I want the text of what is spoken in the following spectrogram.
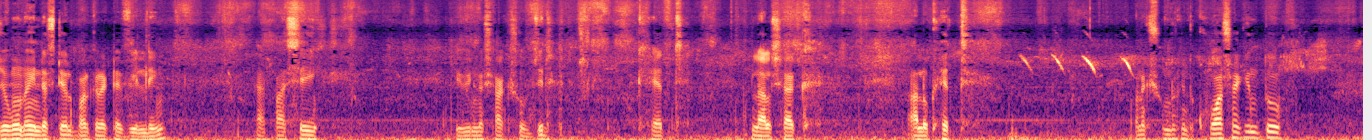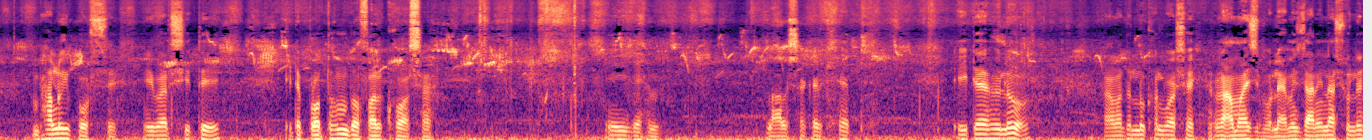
যমুনা ইন্ডাস্ট্রিয়াল পার্কের একটা বিল্ডিং। তার পাশেই বিভিন্ন শাক সবজির ক্ষেত, লাল শাক, আলু ক্ষেত। অনেক সুন্দর, কিন্তু কুয়াশা কিন্তু ভালোই পড়ছে। এবার শীতে এটা প্রথম দফার কুয়াশা। এই দেখেন, লাল শাকের ক্ষেত। এইটা হলো আমাদের লোকাল ভাষায় রামাইশ বলে। আমি জানি না আসলে।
